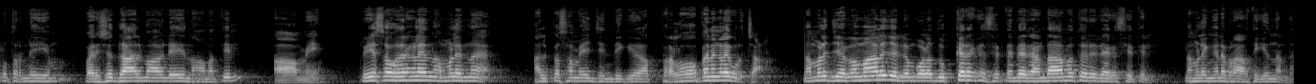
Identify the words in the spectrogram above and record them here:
പുത്രന്റെയും പരിശുദ്ധാത്മാവിന്റെയും നാമത്തിൽ ആമേൻ. പ്രിയ സഹോദരങ്ങളെ നമ്മളിന്ന് അല്പസമയം ചിന്തിക്കുക പ്രലോഭനങ്ങളെക്കുറിച്ചാണ്. നമ്മൾ ജപമാല ചൊല്ലുമ്പോൾ ദുഃഖരഹസ്യത്തിന്റെ രണ്ടാമത്തെ ഒരു രഹസ്യത്തിൽ നമ്മളിങ്ങനെ പ്രാർത്ഥിക്കുന്നുണ്ട്.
